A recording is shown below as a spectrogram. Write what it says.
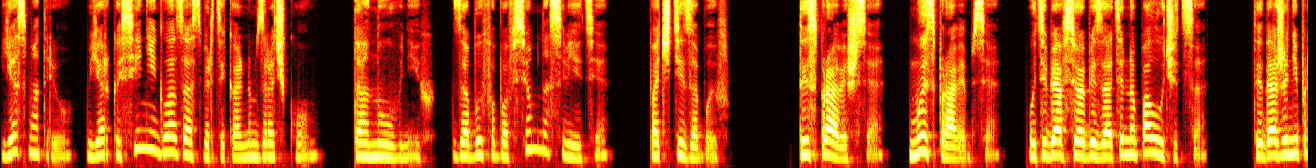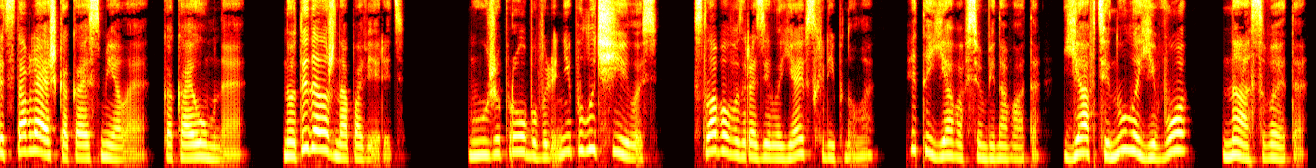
Я смотрю в ярко-синие глаза с вертикальным зрачком. Тону в них, забыв обо всем на свете. Почти забыв. «Ты справишься. Мы справимся. У тебя все обязательно получится. Ты даже не представляешь, какая смелая, какая умная. Но ты должна поверить. Мы уже пробовали, не получилось. Слабо возразила я и всхлипнула. Это я во всем виновата. Я втянула его, нас в это.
